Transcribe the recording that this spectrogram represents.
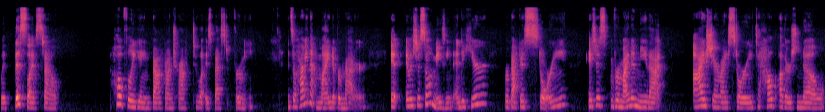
with this lifestyle. Hopefully getting back on track to what is best for me. And so having that mind over matter, it, it was just so amazing. And to hear Rebecca's story, it just reminded me that I share my story to help others know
